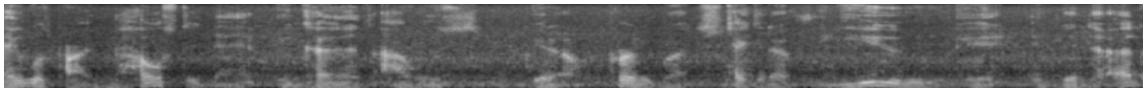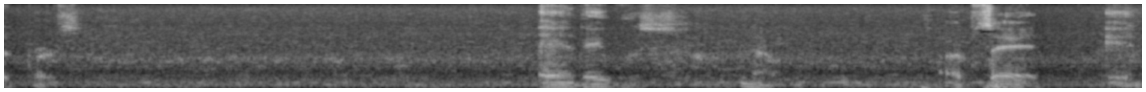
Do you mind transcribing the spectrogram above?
they was probably posting that because I was, you know, pretty much taking up for you and, then the other person. And they was, you know, upset and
